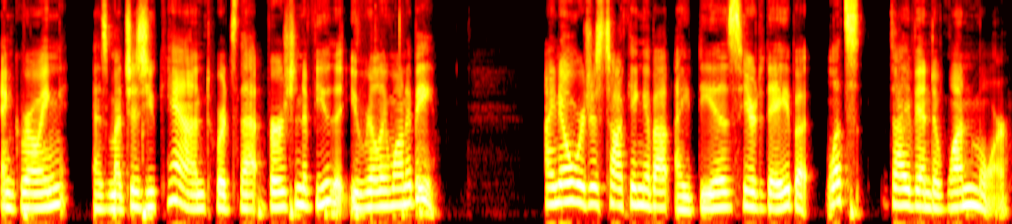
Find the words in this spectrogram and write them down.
and growing as much as you can towards that version of you that you really want to be. I know we're just talking about ideas here today, but let's dive into one more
